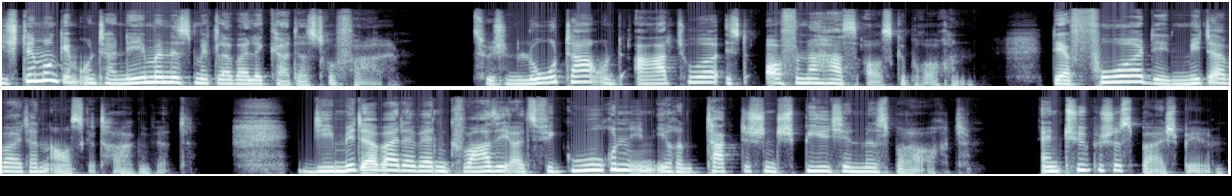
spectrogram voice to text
Die Stimmung im Unternehmen ist mittlerweile katastrophal. Zwischen Lothar und Arthur ist offener Hass ausgebrochen, der vor den Mitarbeitern ausgetragen wird. Die Mitarbeiter werden quasi als Figuren in ihren taktischen Spielchen missbraucht. Ein typisches Beispiel.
